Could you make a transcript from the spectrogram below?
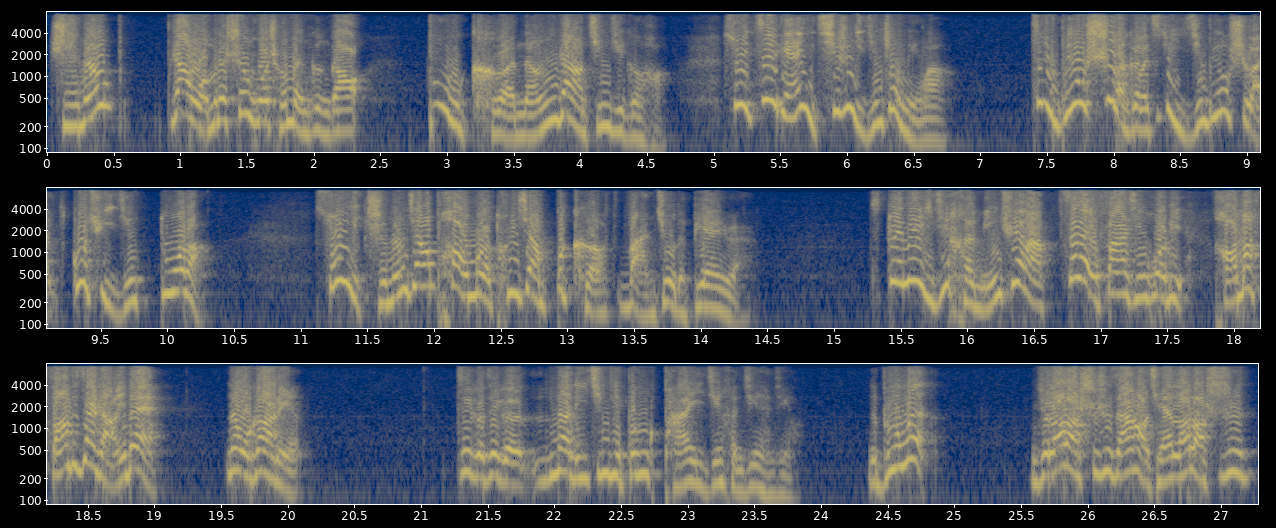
只能让我们的生活成本更高，不可能让经济更好。所以这点已其实已经证明了，这就不用试了，各位，这就已经不用试了，过去已经多了，所以只能将泡沫推向不可挽救的边缘。对面已经很明确了，再发行货币好吗？房子再涨一倍，那我告诉你，这个这个，那离经济崩盘已经很近很近了，你不用问。你就老老实实攒好钱，老老实实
